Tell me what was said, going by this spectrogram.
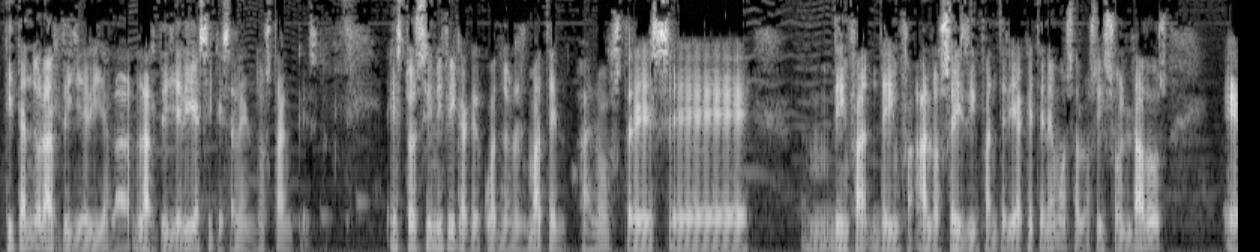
quitando la artillería. La, artillería sí que salen dos tanques. Esto significa que cuando nos maten a los tres eh, de a los seis de infantería que tenemos, a los seis soldados, eh,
